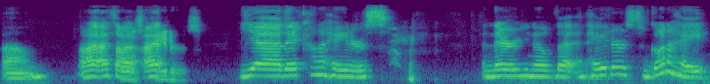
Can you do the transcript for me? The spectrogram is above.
Um, I, I thought, I, haters. yeah, they're kind of haters, and they're, you know, that and haters gonna hate,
